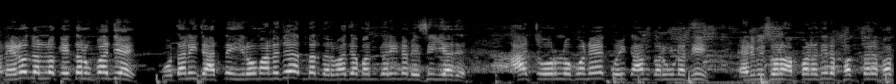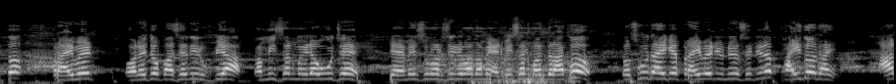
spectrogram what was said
અને એનો દલ્લો કેતન ઉપાધ્યાય પોતાની જાતને હીરો માને છે, અંદર દરવાજા બંધ કરીને બેસી ગયા છે. આ ચોર લોકોને કોઈ કામ કરવું નથી. એડમિશનો આપવા નથી ને ફક્ત ને ફક્ત પ્રાઇવેટ કોલેજો પાસેથી રૂપિયા કમિશન મેળવવું છે કે એમએસ યુનિવર્સિટીમાં તમે એડમિશન બંધ રાખો, તો શું થાય કે પ્રાઇવેટ યુનિવર્સિટીને ફાયદો થાય? આ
